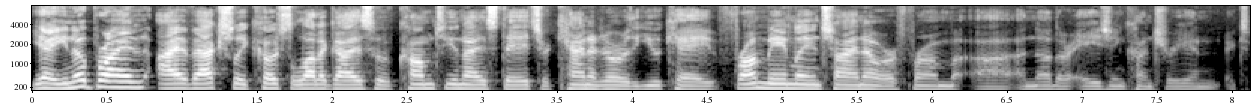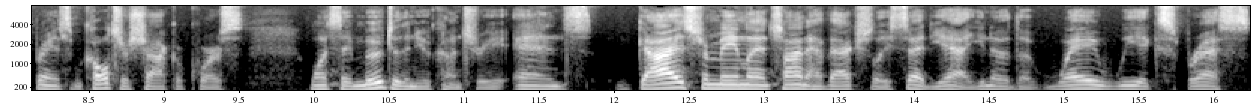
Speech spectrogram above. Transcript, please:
Yeah, you know, Bryan, I've actually coached a lot of guys who have come to the United States or Canada or the UK from mainland China or from uh, another Asian country and experienced some culture shock, of course, once they moved to the new country. And guys from mainland China have actually said, yeah, you know, the way we express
